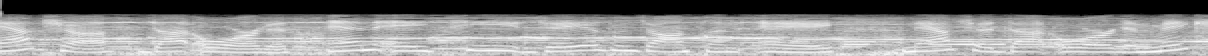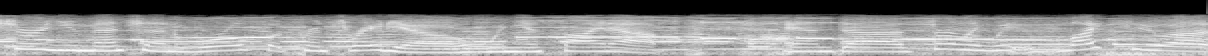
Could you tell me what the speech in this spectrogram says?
natja.org. It's N-A-T-J as in Johnson, A, natja.org. And make sure you mention World Footprints Radio when you sign up. And uh, certainly we'd like to uh,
